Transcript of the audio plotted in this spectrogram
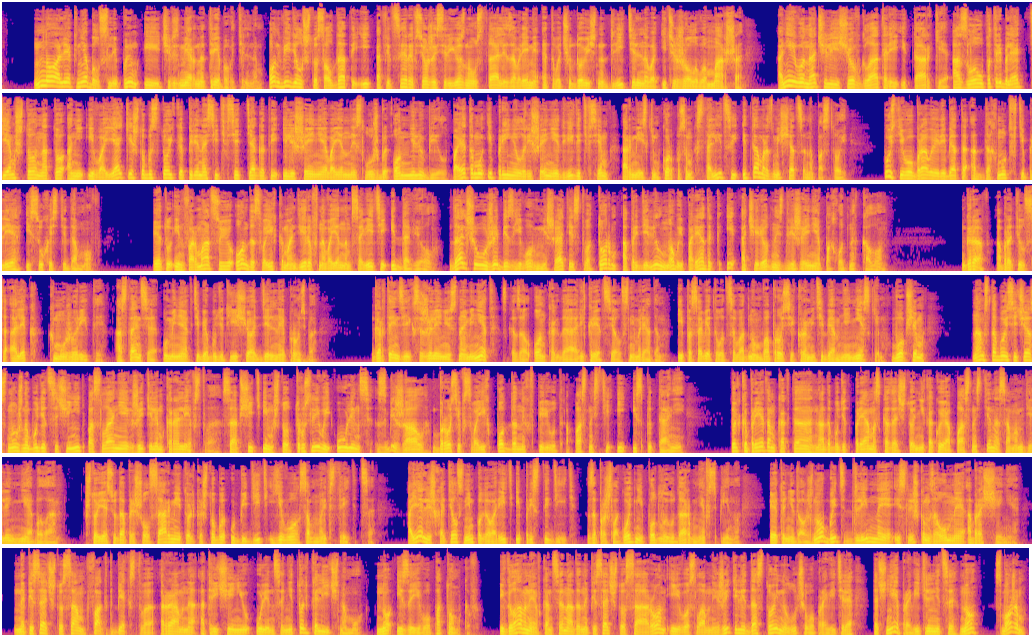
Но Олег не был слепым и чрезмерно требовательным. Он видел, что солдаты и офицеры все же серьезно устали за время этого чудовищно длительного и тяжелого марша – они его начали еще в Глаторе и Тарке, а злоупотреблять тем, что на то они и вояки, чтобы стойко переносить все тяготы и лишения военной службы, он не любил. Поэтому и принял решение двигать всем армейским корпусом к столице и там размещаться на постой. Пусть его бравые ребята отдохнут в тепле и сухости домов. Эту информацию он до своих командиров на военном совете и довел. Дальше уже без его вмешательства Торм определил новый порядок и очередность движения походных колонн. «Граф», — обратился Олег к мужу Риты, — «останься, у меня к тебе будет еще отдельная просьба». «Гортензии, к сожалению, с нами нет», — сказал он, когда рекрет сел с ним рядом. «И посоветоваться в одном вопросе, кроме тебя, мне не с кем. В общем, нам с тобой сейчас нужно будет сочинить послание к жителям королевства, сообщить им, что трусливый Улинс сбежал, бросив своих подданных в период опасности и испытаний. Только при этом как-то надо будет прямо сказать, что никакой опасности на самом деле не было. Что я сюда пришел с армией только чтобы убедить его со мной встретиться. А я лишь хотел с ним поговорить и пристыдить за прошлогодний подлый удар мне в спину – это не должно быть длинное и слишком заумное обращение. Написать, что сам факт бегства равно отречению Улинца не только личному, но и за его потомков. И главное, в конце надо написать, что Саарон и его славные жители достойны лучшего правителя, точнее правительницы, но сможем?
